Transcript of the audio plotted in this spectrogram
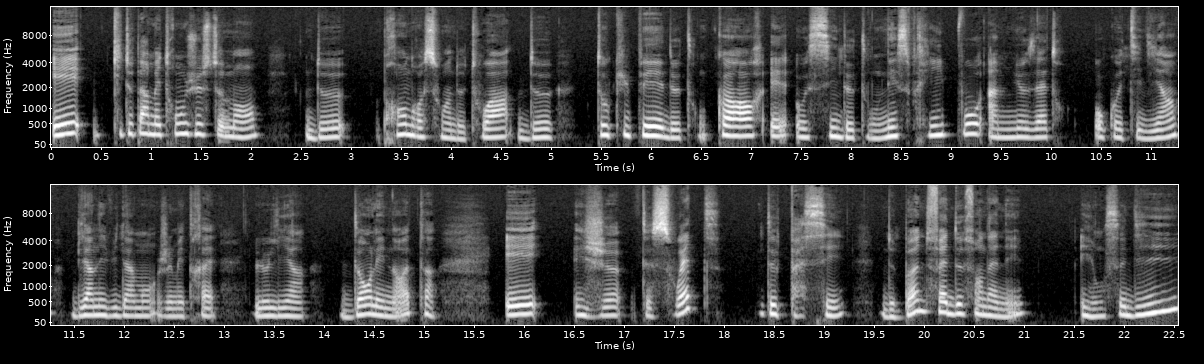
et qui te permettront justement de prendre soin de toi, de t'occuper de ton corps et aussi de ton esprit pour un mieux-être au quotidien. Bien évidemment, je mettrai le lien dans les notes. Et je te souhaite de passer de bonnes fêtes de fin d'année. Et on se dit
